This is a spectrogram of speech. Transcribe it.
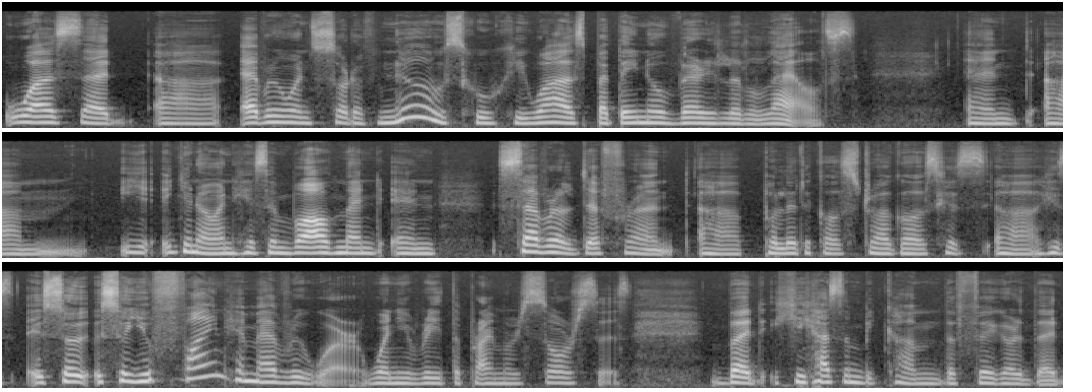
was that uh, everyone sort of knows who he was, but they know very little else and um, you know, and his involvement in several different uh, political struggles. His, uh, his, so, so you find him everywhere when you read the primary sources, but he hasn't become the figure that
